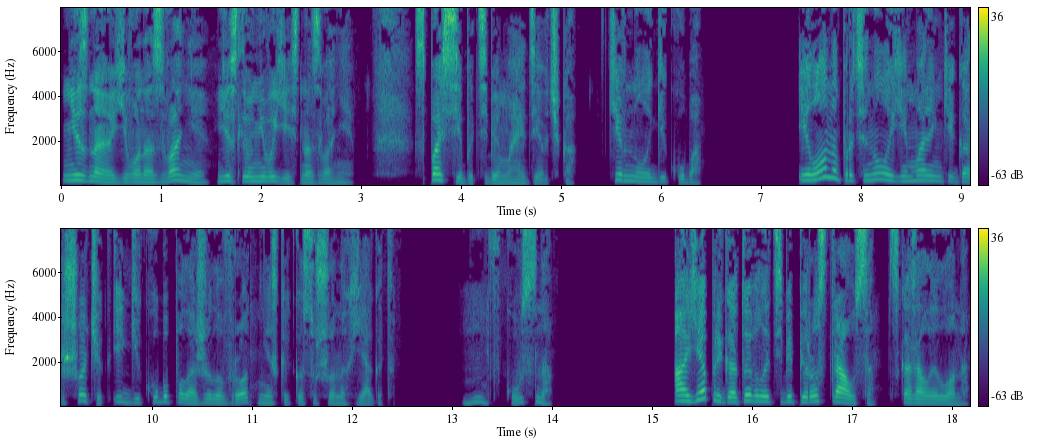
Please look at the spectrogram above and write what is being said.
Не знаю его название, если у него есть название. Спасибо тебе, моя девочка, кивнула Гекуба. Илона протянула ей маленький горшочек, и Гекуба положила в рот несколько сушеных ягод. «Ммм, вкусно!» «А я приготовила тебе перо страуса», — сказала Илона.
